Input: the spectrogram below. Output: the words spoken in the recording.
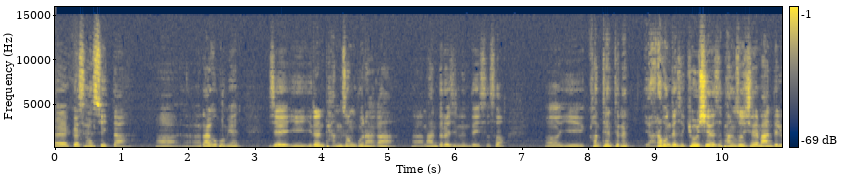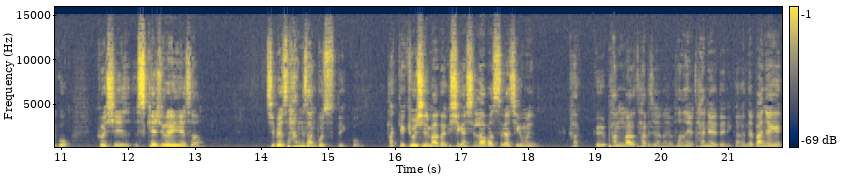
에, 그것을 할 수 있다. 아, 라고 보면 이제 이, 이런 방송 문화가 아, 만들어지는 데 있어서 어, 이 컨텐츠는 여러 군데서 교실에서 방송실에 만들고 그것이 스케줄에 의해서 집에서 항상 볼 수도 있고 학교 교실마다 그 시간 실러버스가 지금은 각 그 방마다 다르잖아요. 선생님이 다녀야 되니까. 근데 만약에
